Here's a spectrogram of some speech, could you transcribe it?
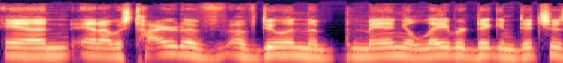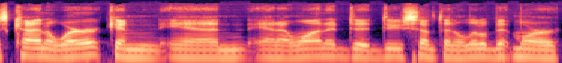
And and I was tired of of doing the manual labor, digging ditches kind of work, and and and I wanted to do something a little bit more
